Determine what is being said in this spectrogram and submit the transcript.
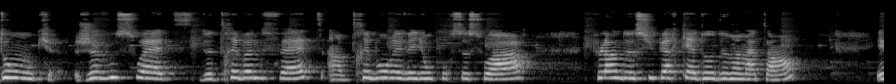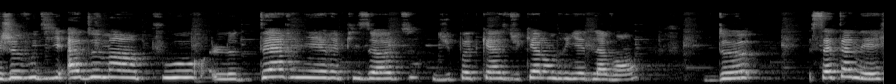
Donc, je vous souhaite de très bonnes fêtes, un très bon réveillon pour ce soir, plein de super cadeaux demain matin. Et je vous dis à demain pour le dernier épisode du podcast du calendrier de l'Avent de cette année.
